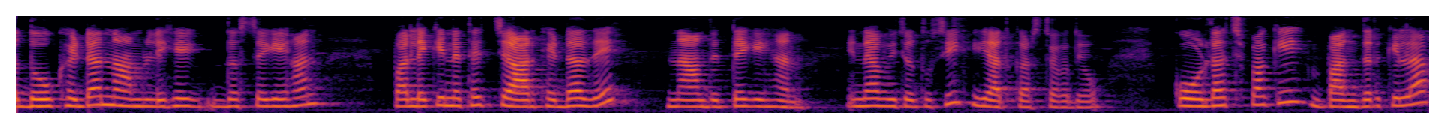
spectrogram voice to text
ਤਾਂ ਦੋ ਖੇਡਾਂ ਨਾਮ ਲਿਖੇ ਦੱਸੇ ਗਏ ਹਨ, ਪਰ ਲੇਕਿਨ ਇੱਥੇ ਚਾਰ ਖੇਡਾਂ ਦੇ ਨਾਮ ਦਿੱਤੇ ਗਏ ਹਨ। ਇਹਨਾਂ ਵਿੱਚੋਂ ਤੁਸੀਂ ਯਾਦ ਕਰ ਸਕਦੇ ਹੋ। ਕੋਲਡਾ ਛਪਾਕੀ, ਬਾਂਦਰ ਕਿਲਾ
